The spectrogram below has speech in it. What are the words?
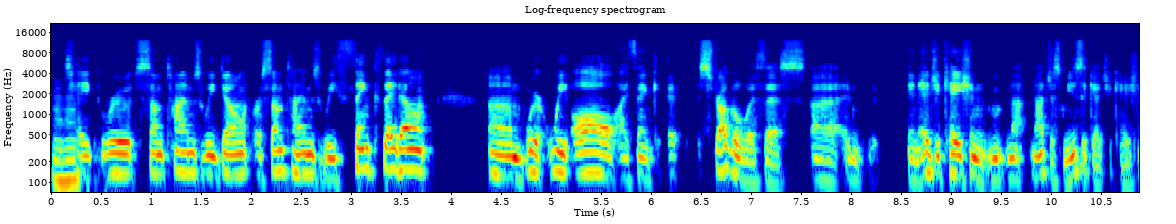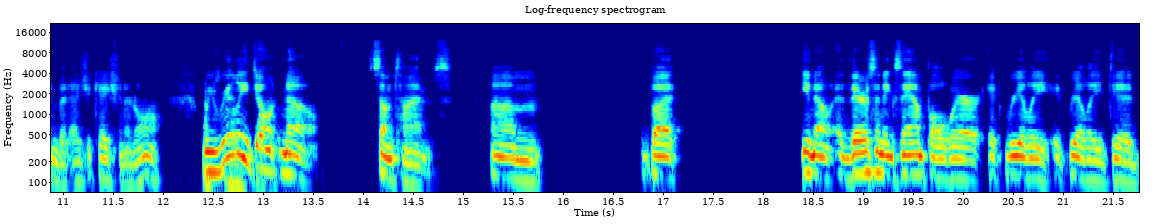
Mhm. take root. Sometimes we don't, or sometimes we think they don't. Um, we're we all, I think, eh, struggle with this uh, in, in education, not not just music education, but education at all. We really don't know sometimes. Um, but you know, there's an example where it really, it really did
